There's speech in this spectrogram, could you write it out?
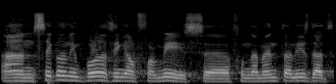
And second important thing, and for me is uh, fundamental, is that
